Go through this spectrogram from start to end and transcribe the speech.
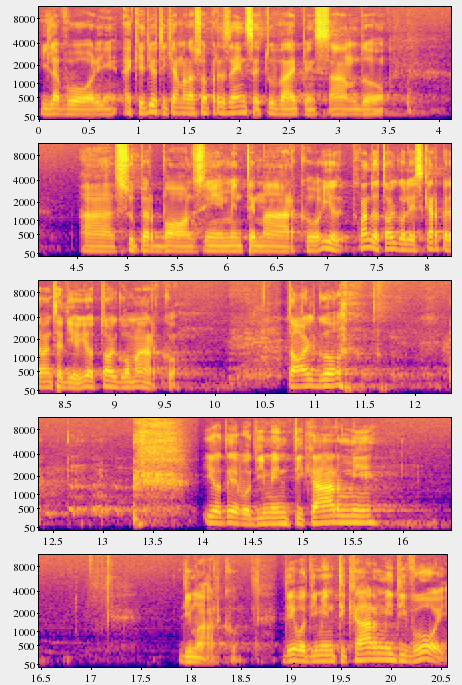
i lavori, è che Dio ti chiama alla sua presenza e tu vai pensando al super bond, si viene in mente Marco. Io quando tolgo le scarpe davanti a Dio, io tolgo Marco. Tolgo. io devo dimenticarmi di Marco. Devo dimenticarmi di voi,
